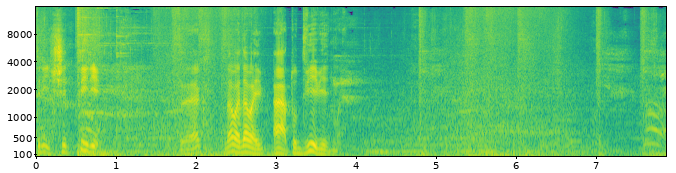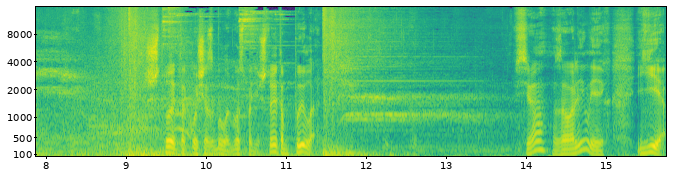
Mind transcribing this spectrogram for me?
Три, четыре. Так, давай, давай. А, тут две ведьмы. Что это такое сейчас было, господи? Что это было? Все, завалил я их. Е.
